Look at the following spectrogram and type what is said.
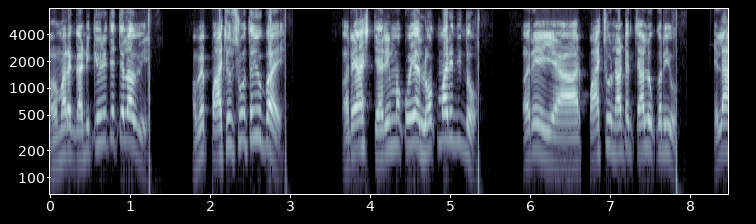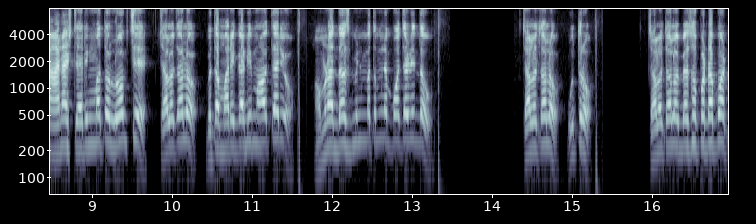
હવે મારે ગાડી કેવી રીતે ચલાવવી? હવે પાછું શું થયું ભાઈ? અરે, આ સ્ટેરિંગમાં કોઈએ લોક મારી દીધો? અરે યાર, પાછું નાટક ચાલુ કર્યું. એટલે આના સ્ટેરિંગમાં તો લોક છે. ચાલો ચાલો, બધા મારી ગાડીમાં આવતા રહ્યો. હમણાં દસ મિનિટમાં તમને પહોંચાડી દઉં. ચાલો ચાલો, ઉતરો. ચાલો ચાલો, બેસો ફટાફટ.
